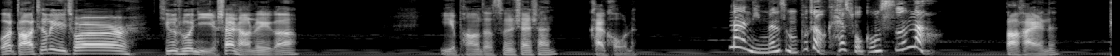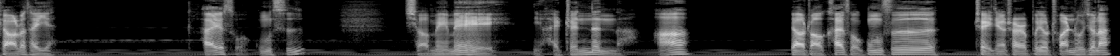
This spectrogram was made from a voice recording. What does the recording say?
我打听了一圈，听说你擅长这个。一旁的孙珊珊开口了：“那你们怎么不找开锁公司呢？”大海呢，瞟了他一眼。开锁公司，小妹妹，你还真嫩呐！啊，要找开锁公司，这件事儿不就传出去了？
